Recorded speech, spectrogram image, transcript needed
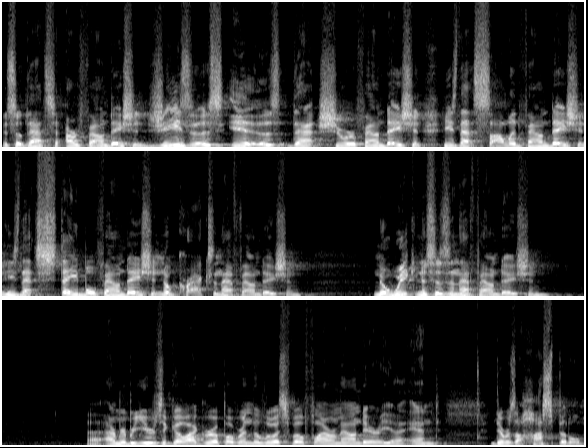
And so that's our foundation. Jesus is that sure foundation. He's that solid foundation. He's that stable foundation. No cracks in that foundation, no weaknesses in that foundation. Uh, I remember years ago, I grew up over in the Lewisville Flower Mound area, and there was a hospital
